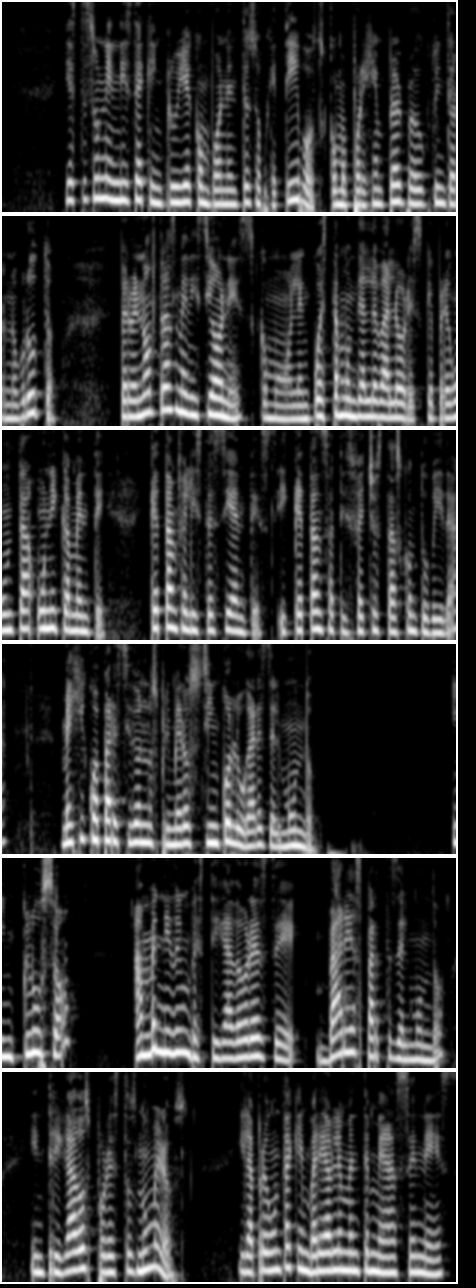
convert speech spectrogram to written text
Y este es un índice que incluye componentes objetivos, como por ejemplo el Producto Interno Bruto. Pero en otras mediciones, como la encuesta mundial de valores, que pregunta únicamente qué tan feliz te sientes y qué tan satisfecho estás con tu vida, México ha aparecido en los primeros cinco lugares del mundo. Incluso han venido investigadores de varias partes del mundo intrigados por estos números. Y la pregunta que invariablemente me hacen es,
